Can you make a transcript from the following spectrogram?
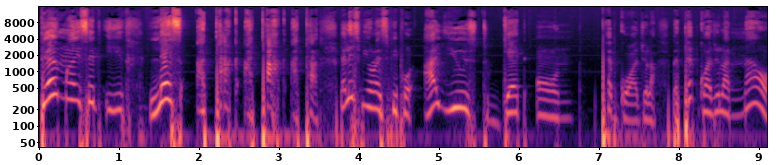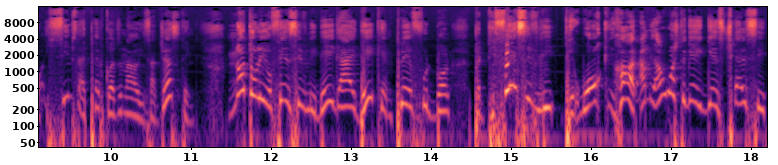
their mindset is let's attack, attack, attack. But let's be honest, people, I used to get on Pep Guardiola. But Pep Guardiola now, it seems like Pep Guardiola is adjusting. Not only offensively, they guy they can play football, but defensively they're working hard. I mean, I watched the game against Chelsea.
